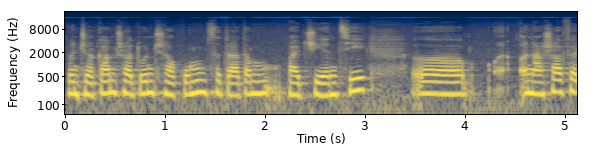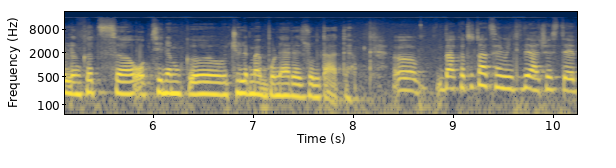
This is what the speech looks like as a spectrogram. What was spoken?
încercam și atunci și acum să tratăm pacienții uh, în așa fel încât să obținem cele mai bune rezultate. Dacă tot ați amintit de aceste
